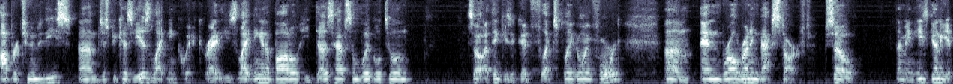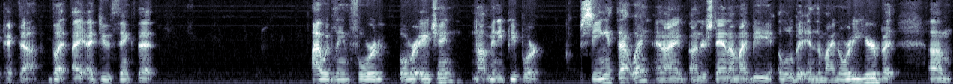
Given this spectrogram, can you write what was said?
opportunities um, just because he is lightning quick, right? He's lightning in a bottle. He does have some wiggle to him. So I think he's a good flex play going forward. Um, and we're all running back starved. So, I mean, he's going to get picked up. But I, I do think that I would lean Ford over Achane. Not many people are seeing it that way, and I understand I might be a little bit in the minority here, but um,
